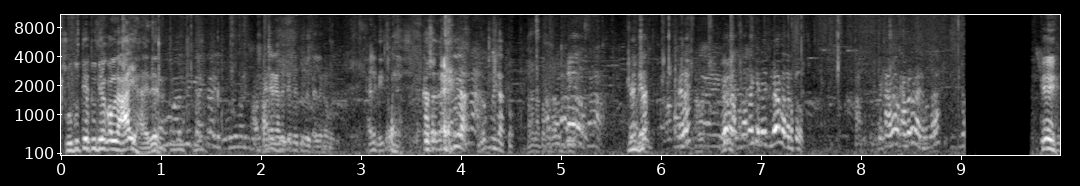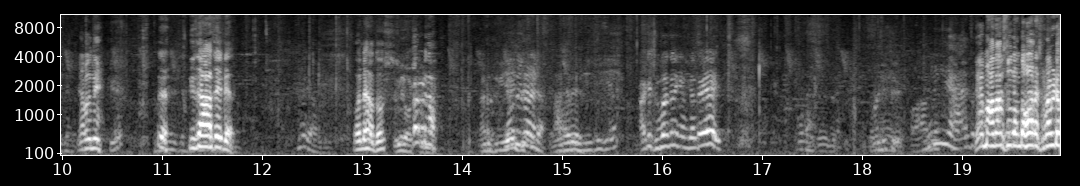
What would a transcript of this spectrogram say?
শুধু তেতু দিয়ে করলে আই হায় রে কে যাবে কিসা আছে এটা ওনে হাতস এ মাদার ধরে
